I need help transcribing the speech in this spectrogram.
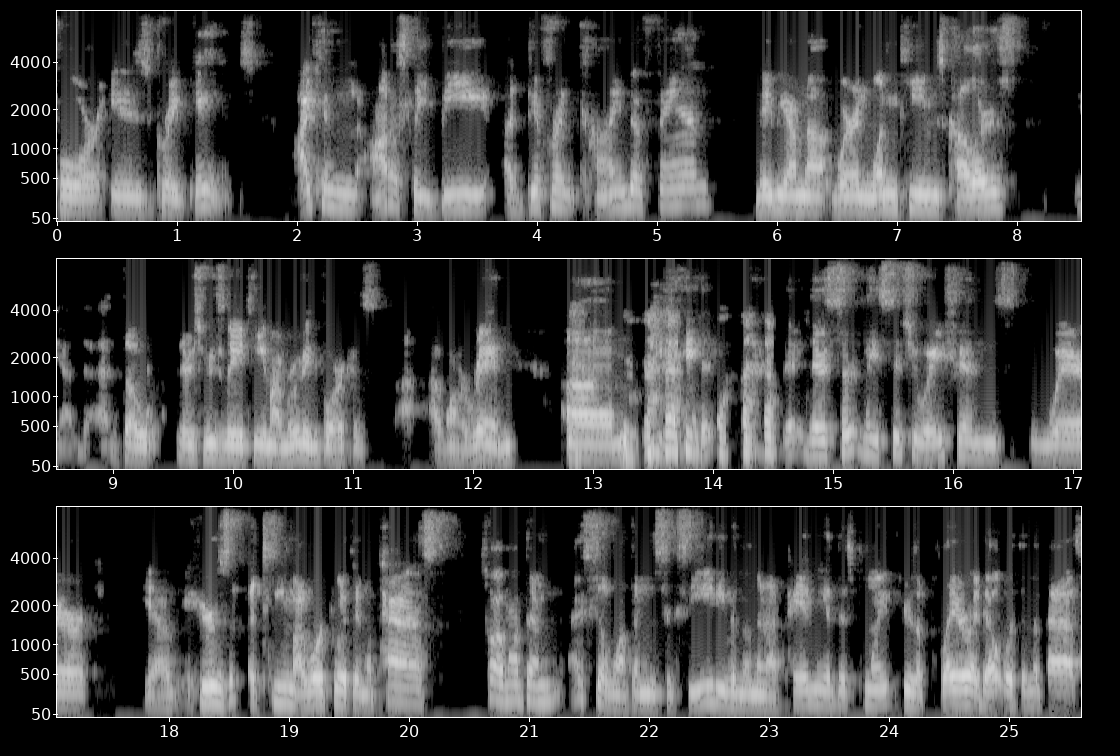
for is great games. I can honestly be a different kind of fan. Maybe I'm not wearing one team's colors, yeah, though there's usually a team I'm rooting for because I, I want to win. Um, there's certainly situations where you know, here's a team I worked with in the past. So I want them, I still want them to succeed, even though they're not paying me at this point. Here's a player I dealt with in the past.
